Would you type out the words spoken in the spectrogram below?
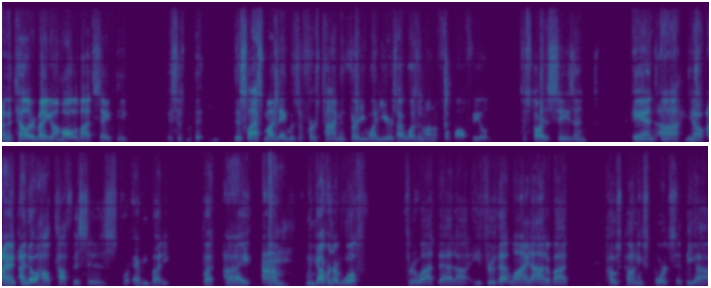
I'm going to tell everybody, I'm all about safety. This is, this last Monday was the first time in 31 years I wasn't on a football field to start a season. And, uh, you know, I, I know how tough this is for everybody, but I, when Governor Wolf threw out that, uh, he threw that line out about postponing sports at the, uh,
